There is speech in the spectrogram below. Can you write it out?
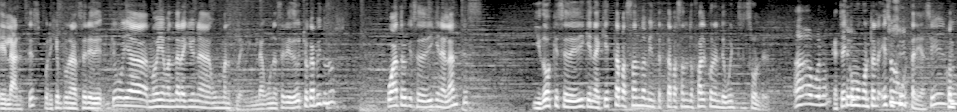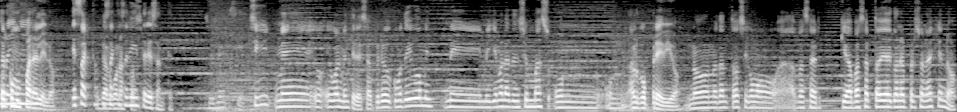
el antes, por ejemplo, una serie de. Yo voy a, me voy a mandar aquí una, un mansplaining, la- una serie de ocho capítulos, cuatro que se dediquen al antes y dos que se dediquen a qué está pasando mientras está pasando Falcon en The Winter Soldier. Ah, bueno. ¿Cachai? sí. Como contar, eso Sí, me gustaría, ¿sí? Contar como un paralelo. Exacto, de exacto, sería cosas. interesante. Sí, sí. Sí. Sí, me, igual me interesa, pero como te digo, me, me- me llama la atención más un, un- algo previo, no, no tanto así como ah, vas a ver qué va a pasar todavía con el personaje, no,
